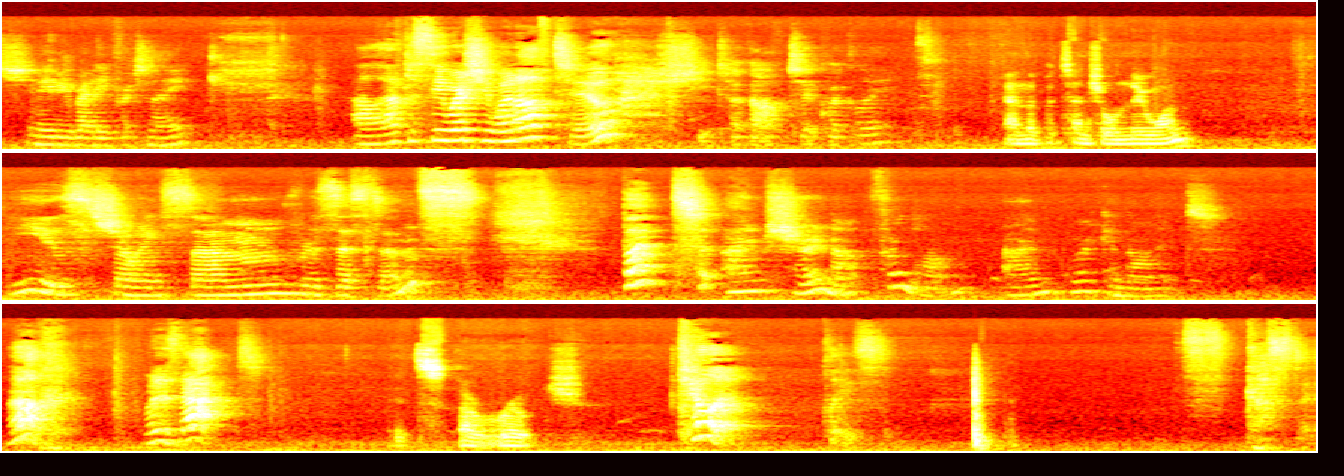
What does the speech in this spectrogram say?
She may be ready for tonight. I'll have to see where she went off to. She took off too quickly. And the potential new one? He's showing some resistance. But I'm sure not for long. I'm working on it. Ugh! What is that? It's a roach. Kill it, please. Disgusting.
